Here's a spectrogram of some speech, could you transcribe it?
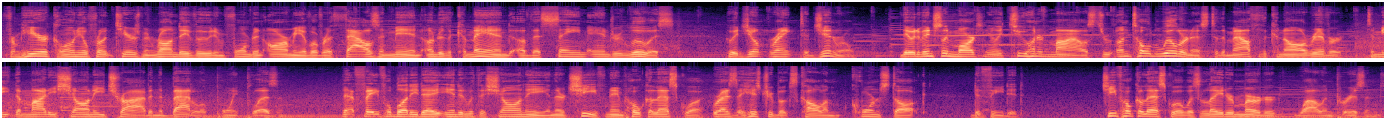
From here, colonial frontiersmen rendezvoused and formed an army of over a thousand men under the command of the same Andrew Lewis, who had jumped rank to general. They would eventually march nearly 200 miles through untold wilderness to the mouth of the Kanawha River to meet the mighty Shawnee tribe in the Battle of Point Pleasant. That fateful bloody day ended with the Shawnee and their chief named Hokaleskwa, or as the history books call him, Cornstalk, defeated. Chief Hokaleskwa was later murdered while imprisoned.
